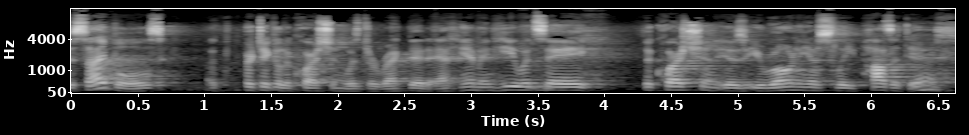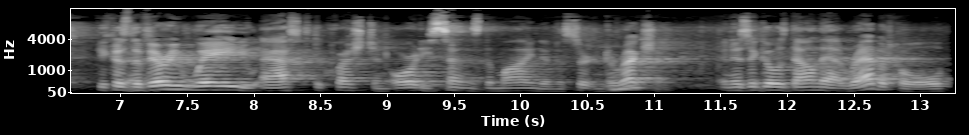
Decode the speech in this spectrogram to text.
disciples, a particular question was directed at him, and he would say, the question is erroneously positive. Yes. Because yes. the very way you ask the question already sends the mind in a certain mm-hmm. direction. Mm-hmm. And as it goes down that rabbit hole,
